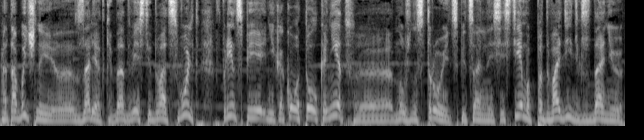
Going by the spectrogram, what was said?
от обычной э, зарядки, да, 220 вольт, в принципе, никакого толка нет. Э, нужно строить специальные системы, подводить к зданию,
